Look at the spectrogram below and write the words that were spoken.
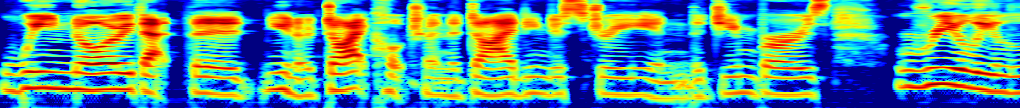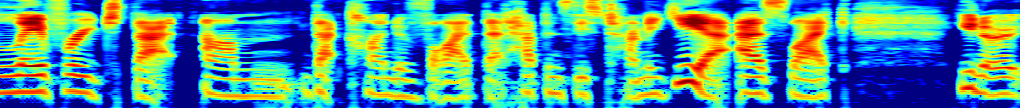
we know that the, you know, diet culture and the diet industry and the gym bros really leverage that um that kind of vibe that happens this time of year as like, you know,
